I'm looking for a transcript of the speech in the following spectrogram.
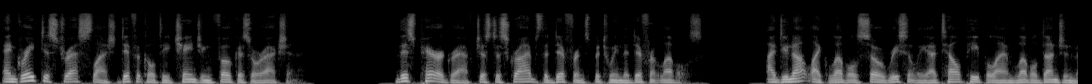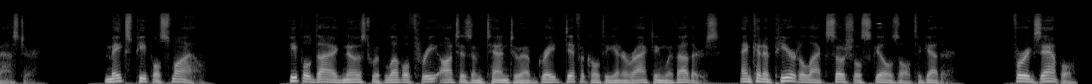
and great distress slash difficulty changing focus or action. This paragraph just describes the difference between the different levels. I do not like levels, so recently I tell people I am level dungeon master. Makes people smile. People diagnosed with level 3 autism tend to have great difficulty interacting with others, and can appear to lack social skills altogether. For example,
